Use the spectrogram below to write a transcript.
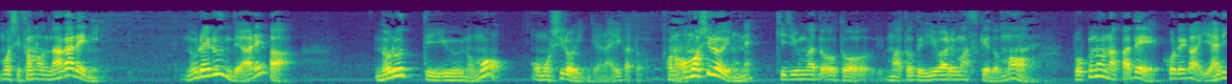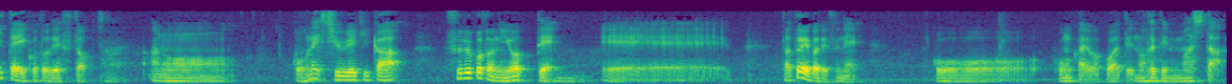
もしその流れに乗れるんであれば、乗るっていうのも面白いんじゃないかと。この面白いのね、基準がどうと、まあ後で言われますけども、はい。僕の中でこれがやりたいことですと。はい。あのーこうね、収益化することによって、えー例えばですね、こう、今回はこうやって載せてみました。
